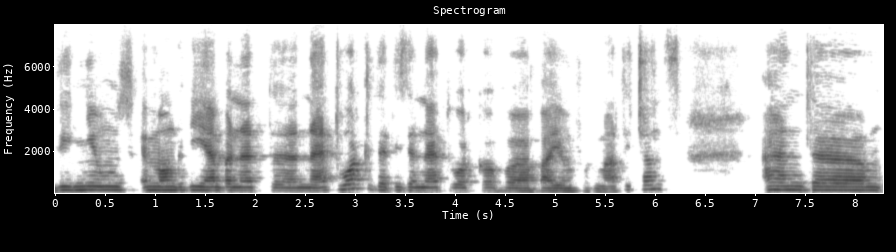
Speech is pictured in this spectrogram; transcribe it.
the news among the EMBnet uh, network, that is a network of uh, bioinformaticians. And um,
